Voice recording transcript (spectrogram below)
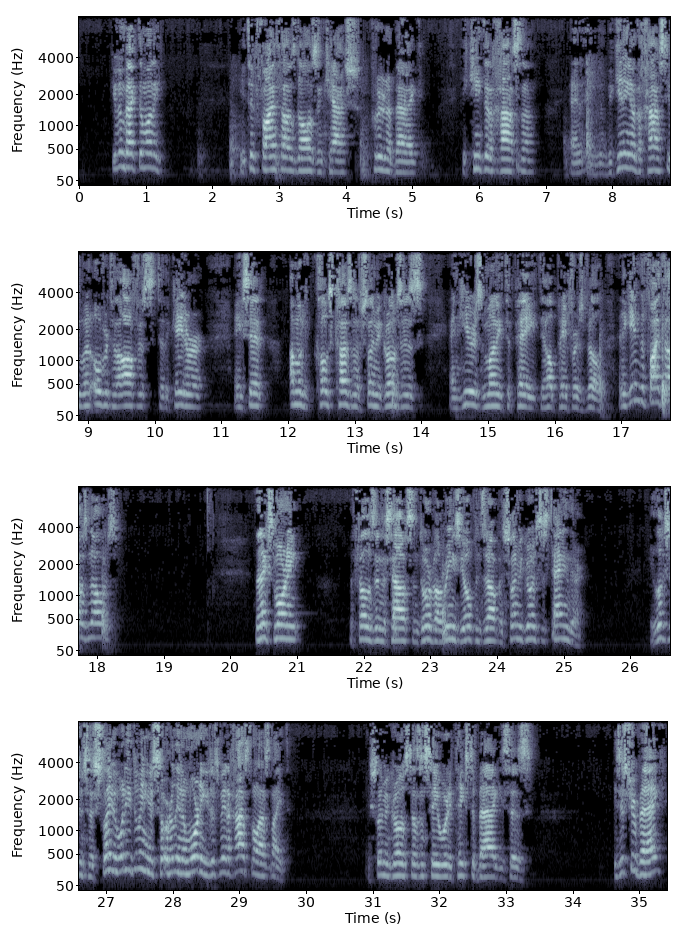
Give him back the money. He took $5,000 in cash, put it in a bag. He came to the chasna, and in the beginning of the chasna, he went over to the office, to the caterer, and he said, I'm a close cousin of Shlomi Gross's, and here's money to pay, to help pay for his bill. And he gave him the $5,000. The next morning, the fellow's in his house and the doorbell rings, he opens it up and Shlomi Gross is standing there. He looks and says, Shlomi, what are you doing here so early in the morning? You just made a chasna last night. And Shlomi Gross doesn't say a word. He takes the bag. He says, is this your bag?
